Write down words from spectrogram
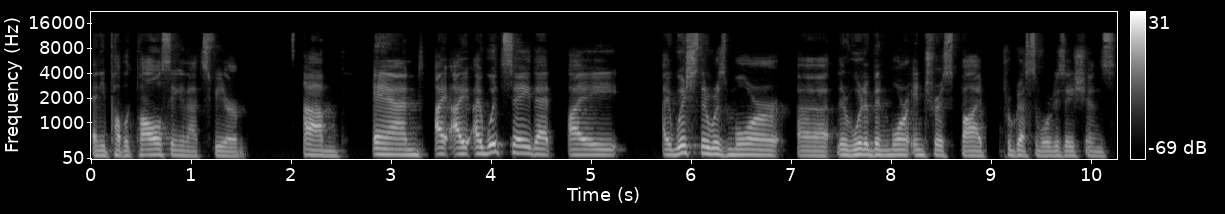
any public policy in that sphere. Um, and I, I, I would say that I I wish there was more. Uh, there would have been more interest by progressive organizations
